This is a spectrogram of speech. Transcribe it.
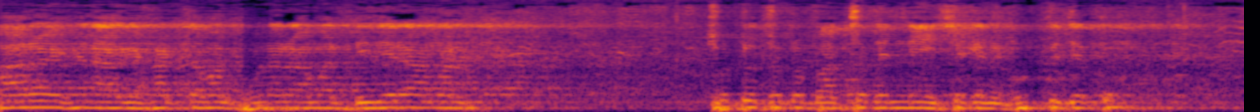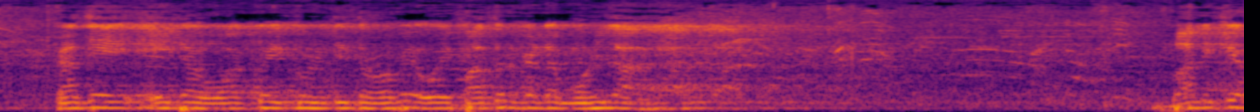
মারা এখানে আগে হাঁটতো, আমার বোনেরা, আমার দিদিরা, আমার ছোট ছোট বাচ্চাদের নিয়ে সেখানে ঘুরতে যেত। কাজে এইটা ওয়াকওয়ে করে দিতে হবে। ওই পাথরকাটা মহিলা বালিকা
